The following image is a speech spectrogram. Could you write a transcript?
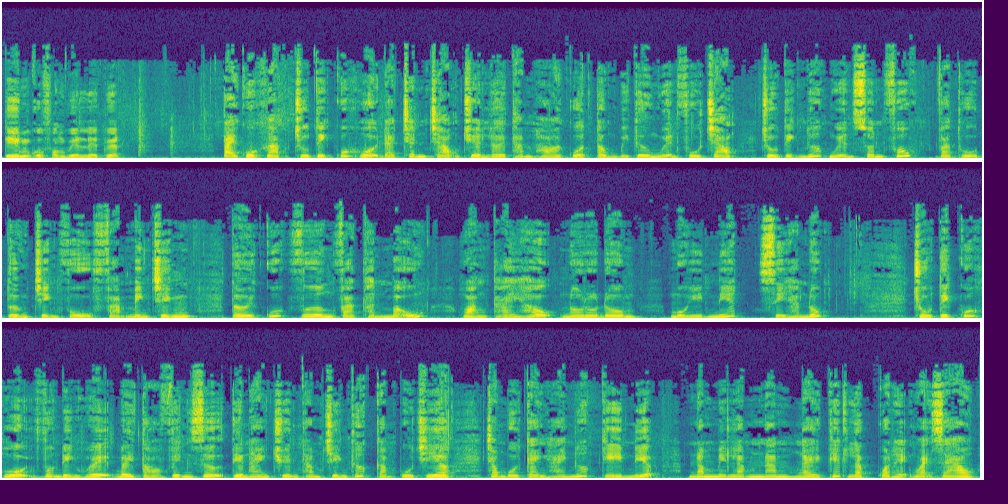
Tin của phóng viên Lê Tuyết. Tại cuộc gặp, Chủ tịch Quốc hội đã trân trọng chuyển lời thăm hỏi của Tổng Bí thư Nguyễn Phú Trọng, Chủ tịch nước Nguyễn Xuân Phúc và Thủ tướng Chính phủ Phạm Minh Chính tới quốc vương và thân mẫu Hoàng Thái hậu Norodom Mohinit Sihanouk Chủ tịch Quốc hội Vương Đình Huệ bày tỏ vinh dự tiến hành chuyến thăm chính thức Campuchia trong bối cảnh hai nước kỷ niệm 55 năm ngày thiết lập quan hệ ngoại giao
